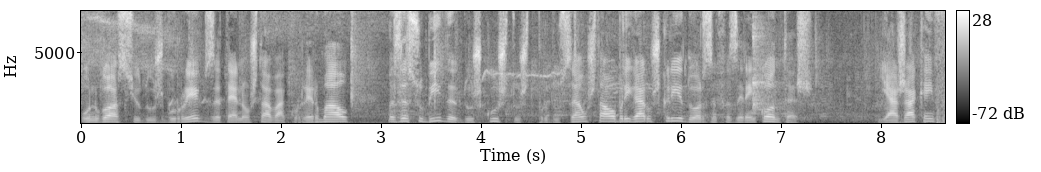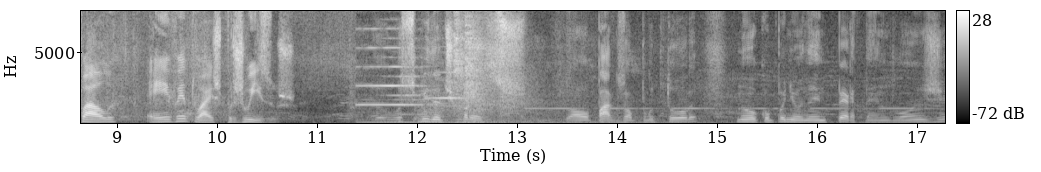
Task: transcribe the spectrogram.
O negócio dos borregos até não estava a correr mal, mas a subida dos custos de produção está a obrigar os criadores a fazerem contas. E há já quem fale em eventuais prejuízos. A subida dos preços ao pagos ao produtor não acompanhou nem de perto nem de longe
